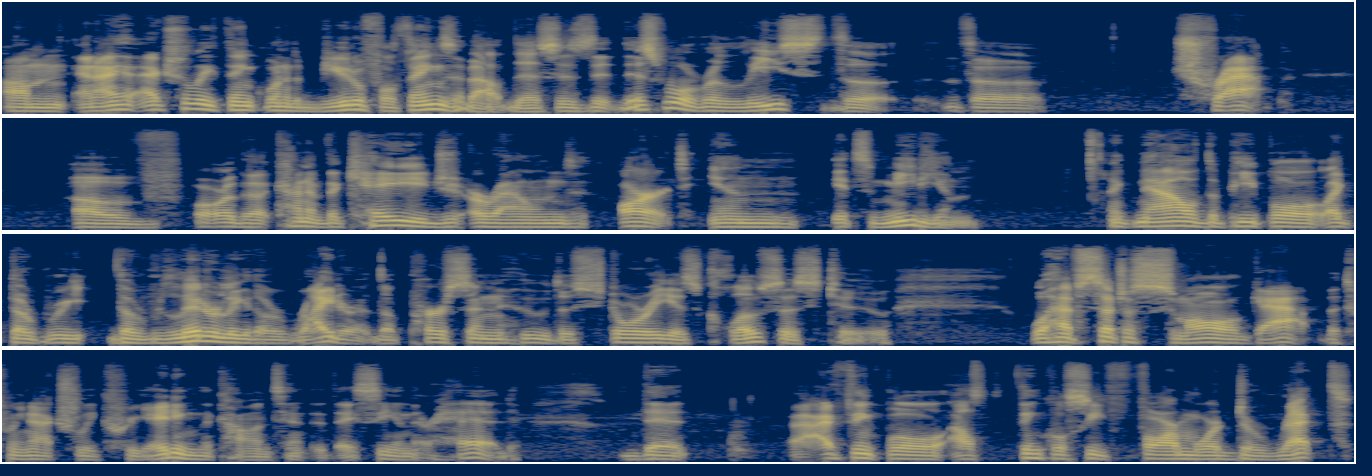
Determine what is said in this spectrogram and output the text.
um, and I actually think one of the beautiful things about this is that this will release the the trap of or the kind of the cage around art in its medium. Like now, the people like the re, the literally the writer, the person who the story is closest to, will have such a small gap between actually creating the content that they see in their head that I think we'll I think we'll see far more direct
